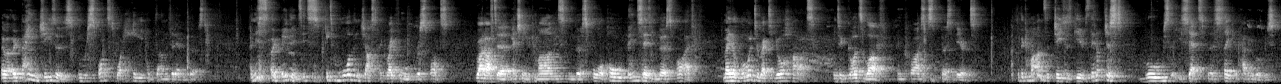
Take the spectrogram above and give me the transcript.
They were obeying Jesus in response to what he had done for them first. And this obedience, it's, it's more than just a grateful response. Right after mentioning the commands in verse 4, Paul then says in verse 5, May the Lord direct your hearts into God's love and Christ's perseverance. So the commands that Jesus gives, they're not just rules that he sets for the sake of having rules.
